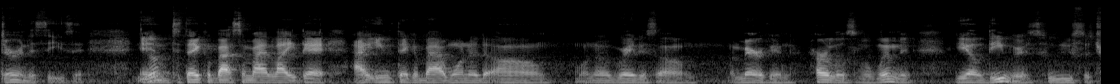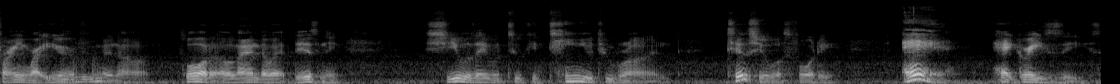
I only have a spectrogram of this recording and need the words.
during the season. And Yeah. to think about somebody like that, I even think about one of the um, one of the greatest um, American hurdlers for women, Gail Devers, who used to train right here in uh, Florida, Orlando at Disney she was able to continue to run till she was 40 and had Graves' disease.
